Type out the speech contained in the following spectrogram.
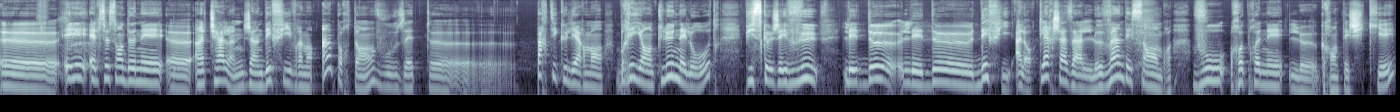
euh, et elles se sont donné euh, un challenge, un défi vraiment important. Vous êtes euh, particulièrement brillantes l'une et l'autre puisque j'ai vu les deux, les deux défis. Alors, Claire Chazal, le 20 décembre, vous reprenez le grand échiquier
